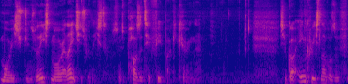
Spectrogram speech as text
more estrogen is released, more LH is released. So it's positive feedback occurring there. So you've got increased levels of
